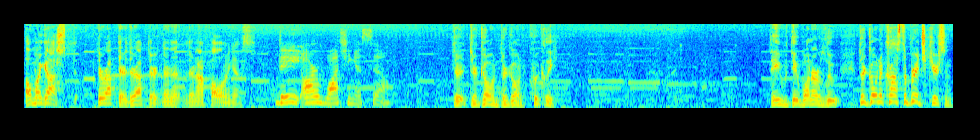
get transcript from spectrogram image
Oh my gosh. They're up there. They're up there. They're not they're not following us. They are watching us, though. They're they're going. They're going quickly. They they want our loot. They're going across the bridge, Kearsten.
